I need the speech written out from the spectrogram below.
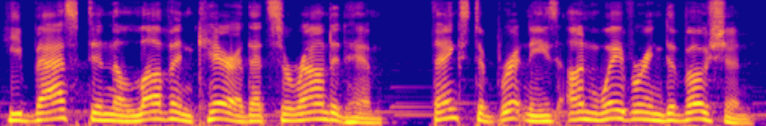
he basked in the love and care that surrounded him, thanks to Brittany's unwavering devotion.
